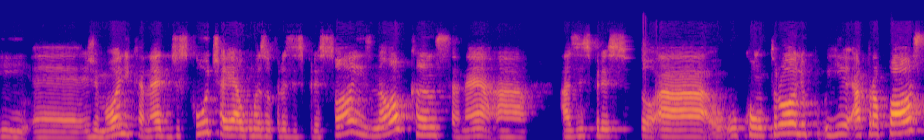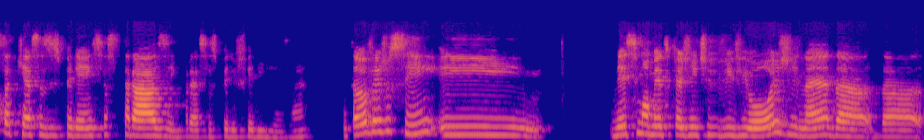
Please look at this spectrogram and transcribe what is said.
e, é, hegemônica, né, discute aí algumas outras expressões, não alcança, né, a, as expressões, o controle e a proposta que essas experiências trazem para essas periferias, né. Então eu vejo sim e nesse momento que a gente vive hoje, né, da, da,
